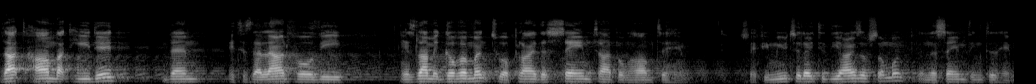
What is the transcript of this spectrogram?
that harm that he did, then it is allowed for the Islamic government to apply the same type of harm to him. So if he mutilated the eyes of someone, then the same thing to him.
